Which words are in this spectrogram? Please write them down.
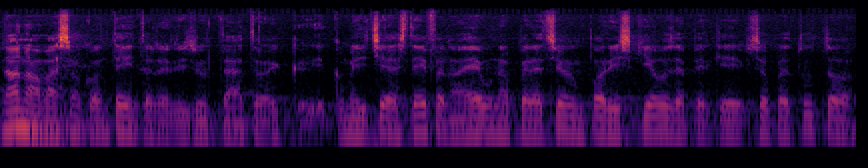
No, no, ma sono contento del risultato. Come diceva Stefano, è un'operazione un po' rischiosa perché soprattutto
